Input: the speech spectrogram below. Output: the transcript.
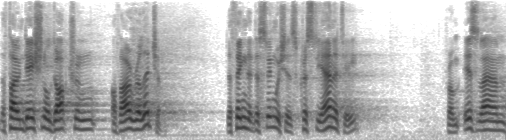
the foundational doctrine of our religion the thing that distinguishes Christianity from Islam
